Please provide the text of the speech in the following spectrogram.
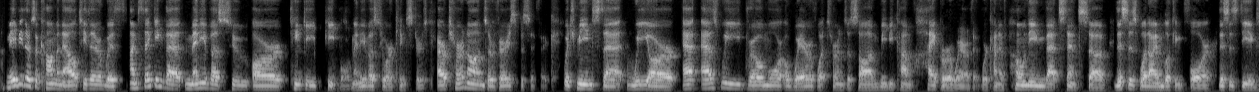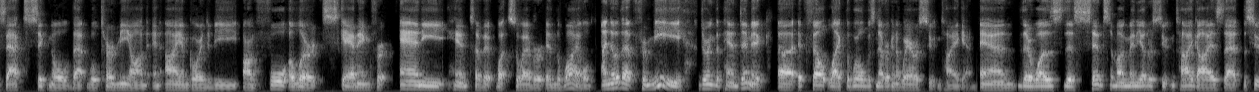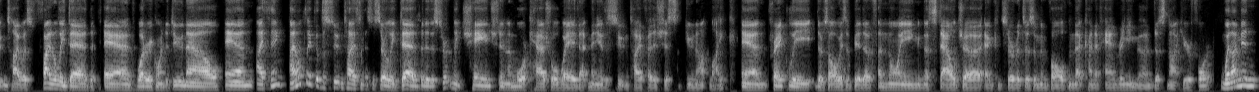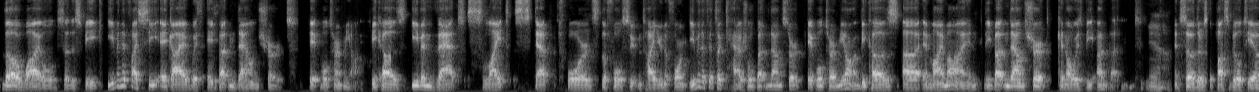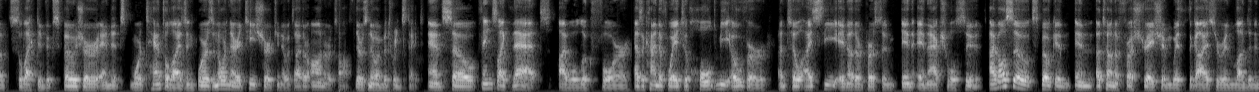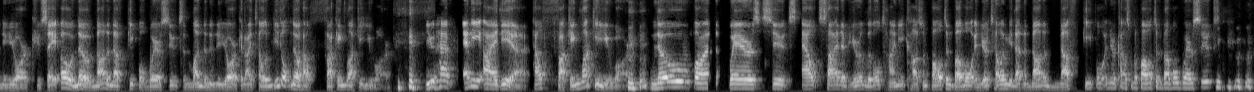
Maybe there's a commonality there with, I'm thinking that many of us who are kinky people, many of us who are kinksters, our turn ons are very specific, which means that we are, as we grow more aware of what turns us on, we become hyper aware of it. We're kind of honing that sense of this is what I'm looking for. This is the exact signal that will turn me on. And I am going to be on full alert, scanning for any hint of it whatsoever in the wild. I know that for me, during the pandemic, uh, it felt like the world was never going to wear a suit and tie again. And there was this sense among many other suit and tie guys that the suit and tie was finally dead. And what are we going to do now? And I think, I don't think that the suit and tie is necessarily dead, but it has certainly changed in a more casual way that many of the suit and tie fetishists do not like. And frankly, there's always a bit of annoying nostalgia and conservatism involved in that kind of hand wringing I'm just not here for. When I'm in the wild, so to speak, even if I see a guy with a button down shirt it will turn me on because even that slight step towards the full suit and tie uniform, even if it's a casual button down shirt, it will turn me on because uh, in my mind, the button down shirt can always be unbuttoned. Yeah. And so there's the possibility of selective exposure and it's more tantalizing. Whereas an ordinary t shirt, you know, it's either on or it's off. There's no in between state. And so things like that I will look for as a kind of way to hold me over until I see another person in an actual suit. I've also spoken in a ton of frustration with the guys who are in London and New York who say, oh, no, not enough people wear suits in London and New York. And I tell them, you don't know how fucking lucky you are. Do you have any idea how fucking lucky you are? no one wears suits outside of your little tiny cosmopolitan bubble. And you're telling me that not enough people in your cosmopolitan bubble wear suits?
